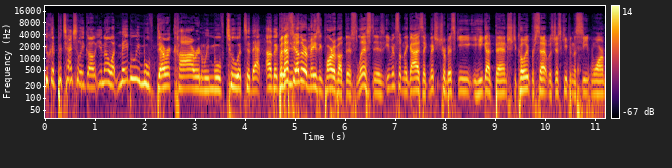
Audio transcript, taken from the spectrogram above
you could potentially go. You know what? Maybe we move Derek Carr and we move Tua to that other. But that's the other amazing part about this list is even some of the guys like Mitch Trubisky, he got benched. Jacoby Brissett was just keeping the seat warm.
